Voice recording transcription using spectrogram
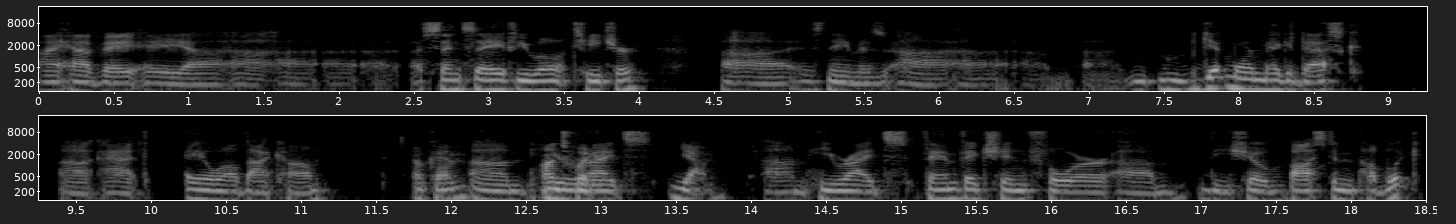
I have a a, uh, uh, uh, a sensei, if you will, a teacher. Uh, his name is uh, uh, um, uh, Get More Megadesk uh, at AOL.com. Okay. Um, he On Twitter. writes, yeah, um, he writes fan fiction for um, the show Boston Public.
